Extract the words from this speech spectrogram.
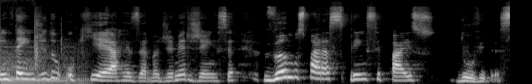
Entendido o que é a reserva de emergência, vamos para as principais dúvidas.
